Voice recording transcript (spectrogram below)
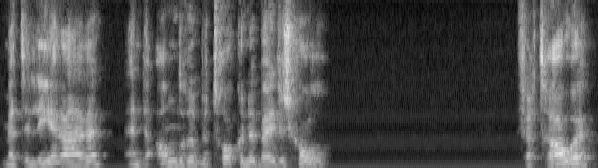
met de leraren en de andere betrokkenen bij de school. Vertrouwen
